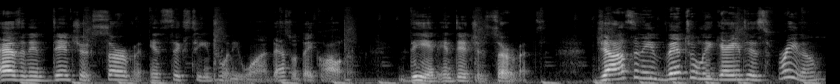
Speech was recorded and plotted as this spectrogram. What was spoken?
as an indentured servant in 1621. That's what they called them, then indentured servants. Johnson eventually gained his freedom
